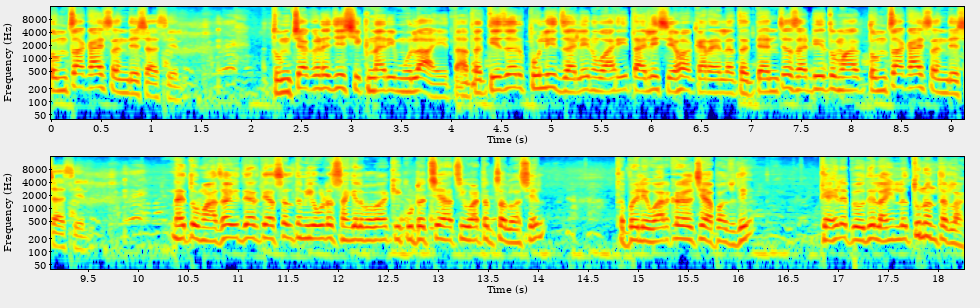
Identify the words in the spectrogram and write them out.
तुमचा काय संदेश असेल? तुमच्याकडे जे शिकणारी मुलं आहेत आता ते जर पोलीस झाले आणि वारीत आले सेवा करायला तर त्यांच्यासाठी तुम्हा तुमचा काय संदेश असेल? नाही तो माझा विद्यार्थी असेल तर मी एवढंच सांगेल बाबा की कुठं चहाची वाटप चालू असेल तर पहिले वारकऱ्याला चहा पाजू दे त्याहीला पेऊ दे लाईनला तू नंतर लाग.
